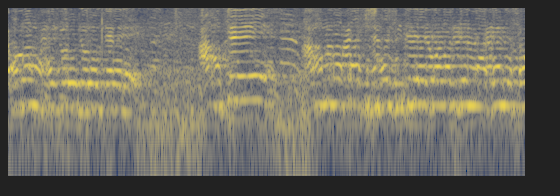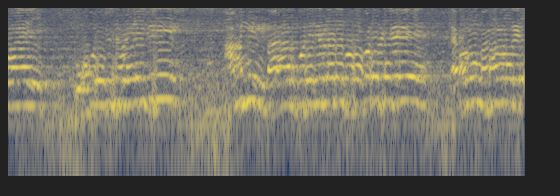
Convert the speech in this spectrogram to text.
এবং হাস্যোজ্জ্বল ছেলে। আজকে আমরা তাকে শেষ বিদায় দেওয়ার জন্য সবাই উপস্থিত হয়েছি। আমি তার পরিবারের পক্ষ থেকে এবং বাংলাদেশ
